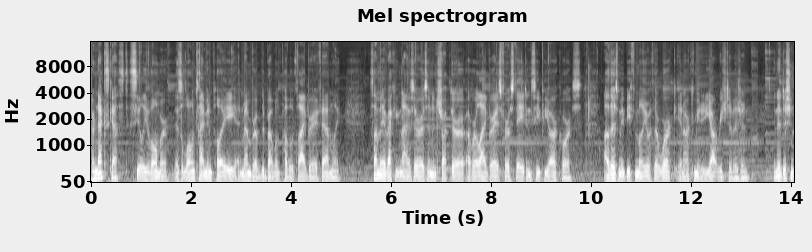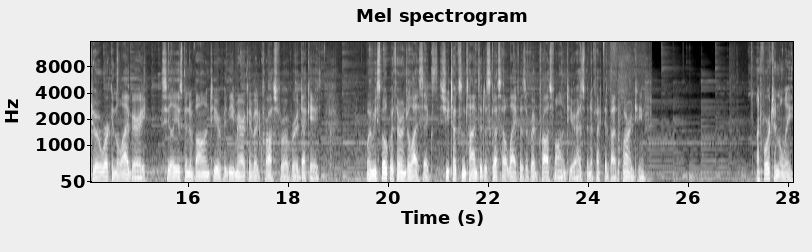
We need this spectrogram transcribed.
Our next guest, Celia Vollmer, is a longtime employee and member of the Brentwood Public Library family. Some may recognize her as an instructor of our library's first aid and CPR course. Others may be familiar with her work in our community outreach division. In addition to her work in the library, Celia has been a volunteer for the American Red Cross for over a decade. When we spoke with her on July 6th, she took some time to discuss how life as a Red Cross volunteer has been affected by the quarantine. Unfortunately,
